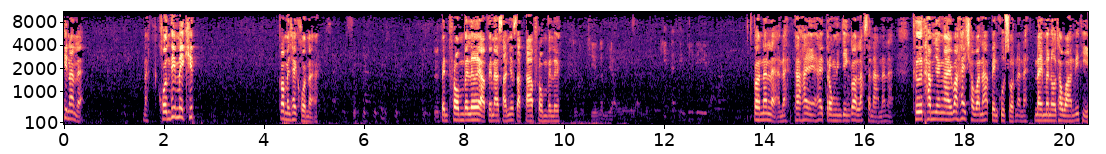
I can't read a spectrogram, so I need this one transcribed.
ที่นั่นแหละนะคนที่ไม่คิด ก็ไม่ใช่คนอะ เป็นพรหมไปเลยอะเป็นอาสัญญาสัตตาพรหมไปเลย ก็นั่นแหละนะถ้าให้ให้ตรงจริง ๆ ก็ลักษณะนั้นนะคือทำยังไงว่าให้ชวนะเป็นกุศลนะนะในมโนทวารวิถี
